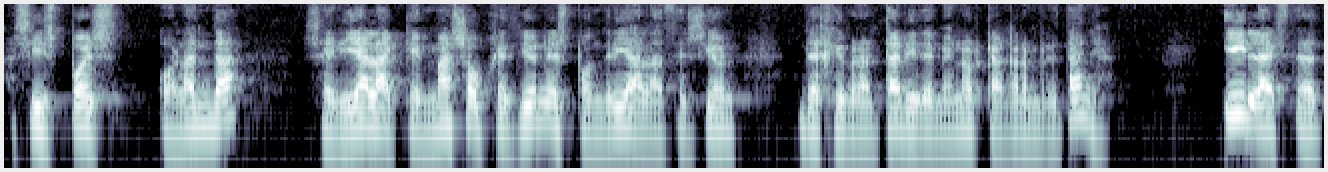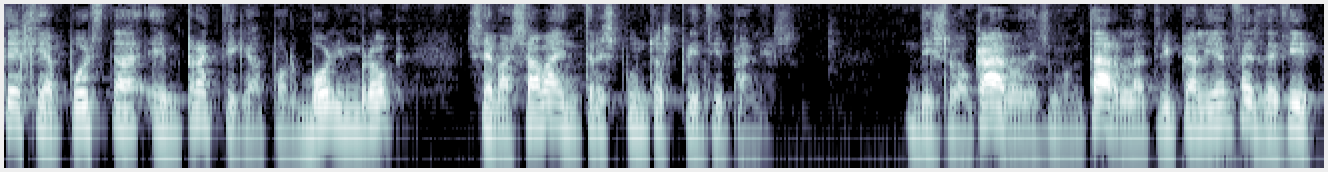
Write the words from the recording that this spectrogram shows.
Así pues, Holanda sería la que más objeciones pondría a la cesión de Gibraltar y de Menorca a Gran Bretaña. Y la estrategia puesta en práctica por Bolingbroke se basaba en tres puntos principales. Dislocar o desmontar la Triple Alianza, es decir,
